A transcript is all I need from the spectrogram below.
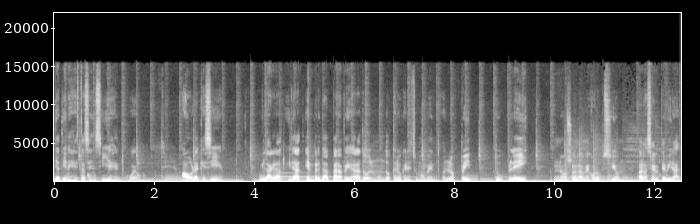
ya, tienes esta sencillez en tu juego. Ahora que sigue. La gratuidad, en verdad, para pegar a todo el mundo, creo que en estos momentos los pay to play no son la mejor opción para hacerte viral.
